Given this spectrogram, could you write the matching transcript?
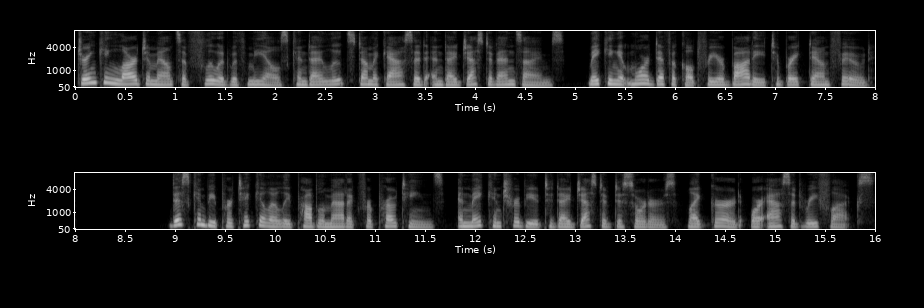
Drinking large amounts of fluid with meals can dilute stomach acid and digestive enzymes, making it more difficult for your body to break down food. This can be particularly problematic for proteins and may contribute to digestive disorders like GERD or acid reflux.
